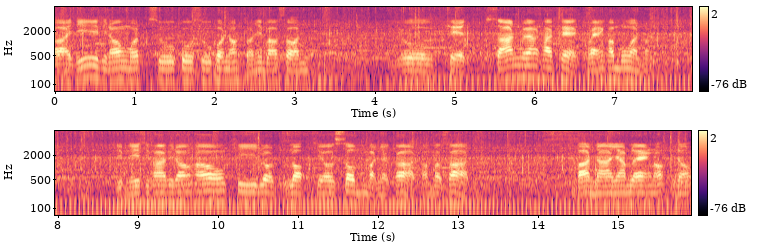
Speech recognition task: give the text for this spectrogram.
บายดีพี่น้องหมดสู่ครูสู่คนเนาะตอนนี้บ่าวสอน อยู่เขตสารเมืองท่าแขกแขวงขมวนเนาะคลิปนี้สิพาพี่น้องเขาขี่รถเลาะเที่ยวส้มบรรยากาศธรรมชาติบ้านนายามแรงเนาะพี่น้อง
